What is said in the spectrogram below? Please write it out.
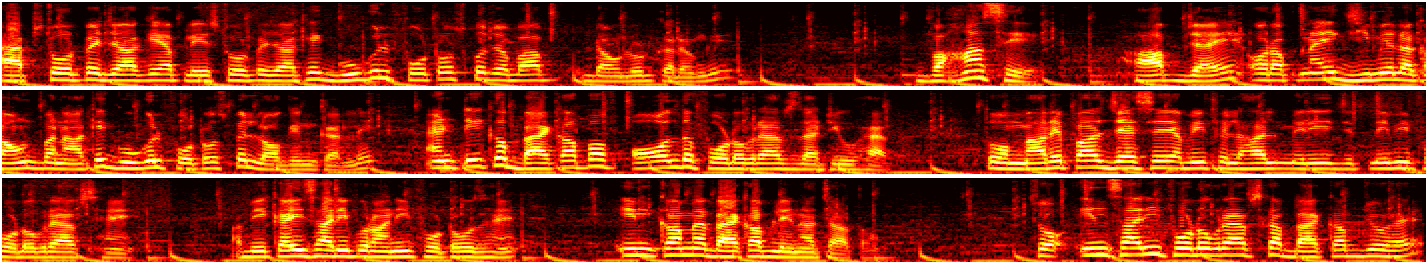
ऐप स्टोर पे जाके या प्ले स्टोर पे जाके गूगल फ़ोटोज़ को जब आप डाउनलोड करोगे, वहाँ से आप जाएँ और अपना एक जीमेल अकाउंट बना के गूगल फ़ोटोज़ पे लॉगिन कर लें and take a backup of all the photographs that you have तो हमारे पास जैसे अभी फ़िलहाल मेरी जितनी भी फ़ोटोग्राफ्स हैं अभी कई सारी पुरानी फ़ोटोज़ हैं इनका मैं बैकअप लेना चाहता हूँ। सो so, इन सारी फ़ोटोग्राफ्स का बैकअप जो है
